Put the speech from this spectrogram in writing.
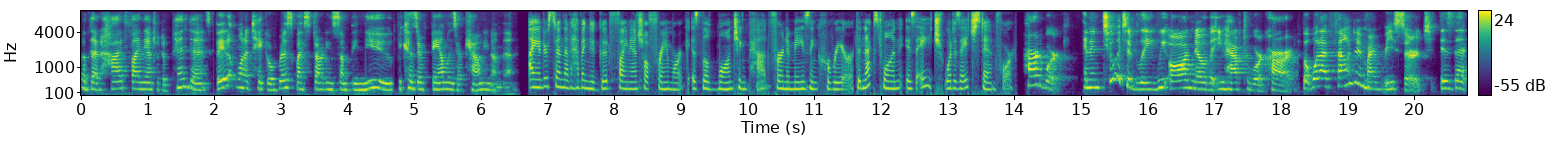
of that high financial dependence, they don't want to take a risk by starting something new because their families are counting on them. I understand that having a good financial framework is the launching pad for an amazing career. The next one is H. What does H stand for? Hard work. And intuitively, we all know that you have to work hard. But what I've found in my research is that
